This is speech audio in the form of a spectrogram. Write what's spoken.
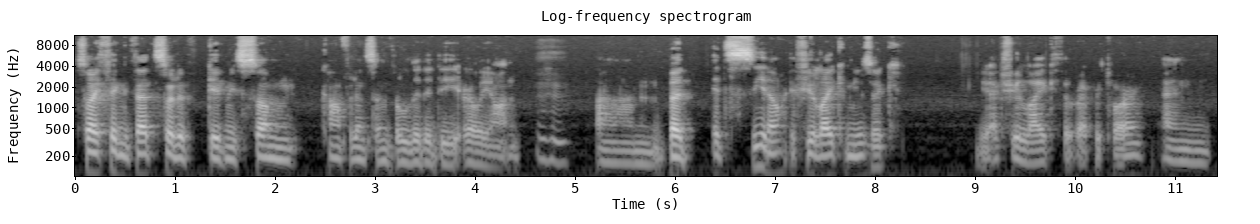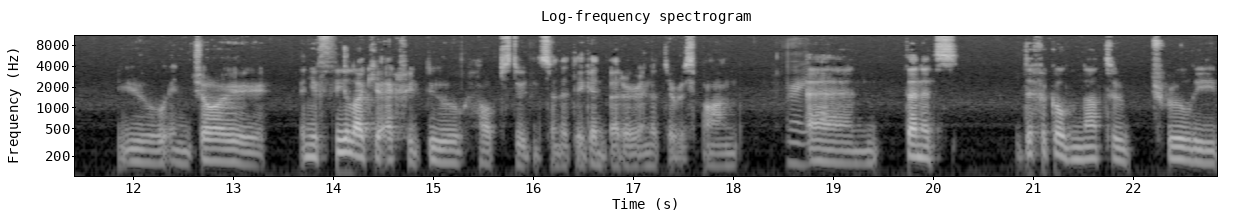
So I think that sort of gave me some confidence and validity early on. hmm Um, but it's you know if you like music, you actually like the repertoire and you enjoy and you feel like you actually do help students and that they get better and that they respond Right. and then it's difficult not to truly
